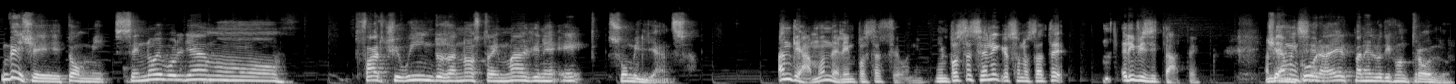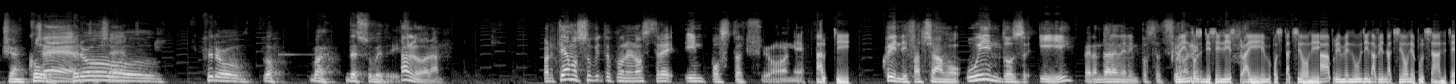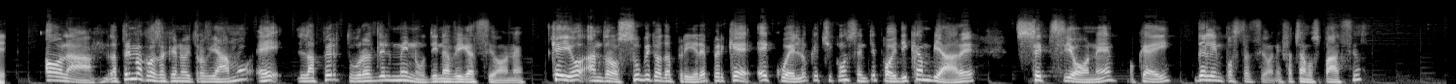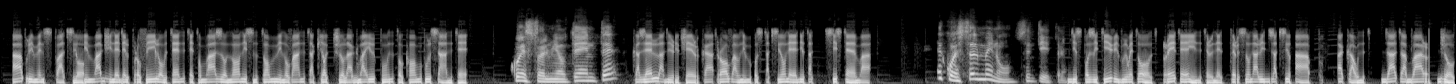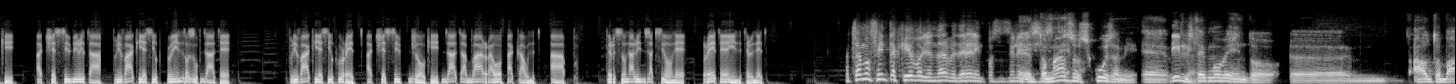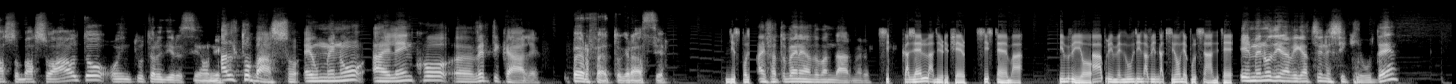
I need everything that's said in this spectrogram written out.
Invece, Tommy, se noi vogliamo farci Windows a nostra immagine e somiglianza. Andiamo nelle impostazioni, impostazioni che sono state rivisitate. Andiamo c'è ancora insieme... il pannello di controllo, c'è ancora, certo, però, certo. però oh, vai, adesso vedrete. Allora, partiamo subito con le nostre impostazioni. Alti. Quindi facciamo Windows I per andare nelle impostazioni. Windows di sinistra I, impostazioni, apri menu di navigazione pulsante. Hola, la prima cosa che noi troviamo è l'apertura del menu di navigazione, che io andrò subito ad aprire perché è quello che ci consente poi di cambiare sezione, ok? Delle impostazioni. Facciamo spazio. Apri men spazio, immagine del profilo utente Tommaso Nonis Tommy 90 chiocciolagmail.com pulsante. Questo è il mio utente. Casella di ricerca, trova un'impostazione edita, sistema. E questo è il menu, sentite. Dispositivi Bluetooth, rete internet, personalizzazione app, account, data bar, giochi, accessibilità, privati e sicurezza, Windows update. Privati e sicurezza, accessibilità, giochi, data bar, account, app, personalizzazione, rete internet. Facciamo finta che io voglio andare a vedere le impostazioni eh, Tommaso, scusami, eh, ti stai muovendo eh, alto, basso, basso, alto o in tutte le direzioni? Alto, basso, è un menu a elenco eh, verticale. Perfetto, grazie. Dispo- Hai fatto bene a domandarmelo. Sì, casella di ricerca, sistema, invio, apri menu di navigazione pulsante. Il menu di navigazione si chiude.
